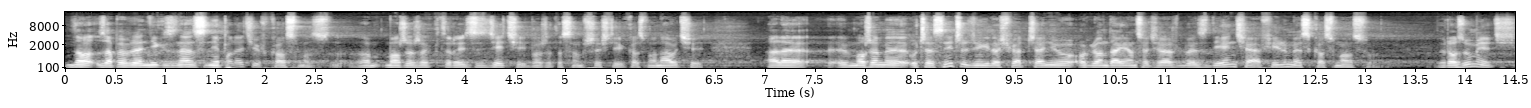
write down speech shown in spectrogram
No, zapewne nikt z nas nie poleci w kosmos. No, może, że któryś z dzieci, może to są przyszli kosmonauci, ale y, możemy uczestniczyć w ich doświadczeniu, oglądając chociażby zdjęcia, filmy z kosmosu, rozumieć,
